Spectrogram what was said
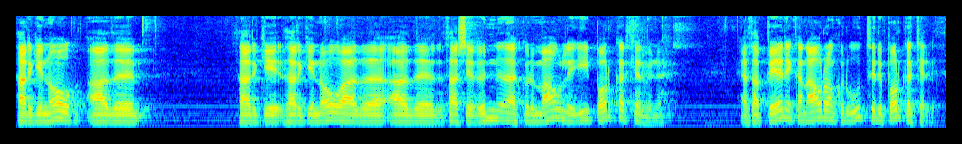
Það er ekki nóg að, það er ekki, það er ekki nóg að, að það sé unnið að einhverju máli í borgarkerfinu ef það ber engan árangur út fyrir borgarkerfið.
